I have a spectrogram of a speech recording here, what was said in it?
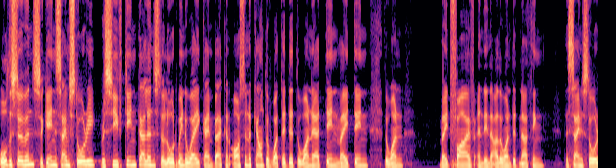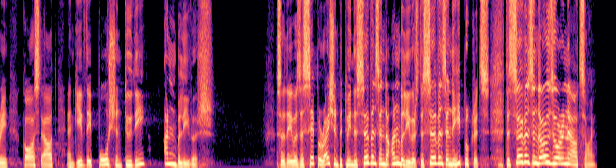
all the servants, again, same story, received 10 talents. The Lord went away, came back, and asked an account of what they did. The one had 10 made 10, the one made 5, and then the other one did nothing. The same story, cast out and give their portion to the unbelievers. So there was a separation between the servants and the unbelievers, the servants and the hypocrites, the servants and those who are on the outside.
